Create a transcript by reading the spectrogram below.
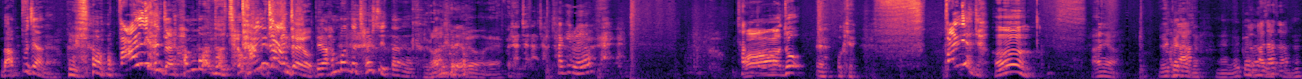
나쁘지 않아요. 그래서 빨리 앉아요. 한 번 더 차고 당장 앉아요. 내가 한 번 더 찰 수 있다면 그런 거예요. 예. 빨리 앉아 앉아. 차기로 해요? 아 저 예, 오케이. 빨리 앉아. 어. 아니야. 여기까지. 하자. 네, 여기까지 여기까지 하자. 하자. 네.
